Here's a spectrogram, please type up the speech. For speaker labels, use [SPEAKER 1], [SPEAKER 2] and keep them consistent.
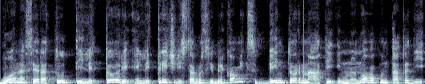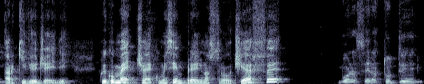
[SPEAKER 1] Buonasera a tutti lettori e lettrici di Star Wars Libre Comics, bentornati in una nuova puntata di Archivio Jedi. Qui con me c'è come sempre il nostro CF.
[SPEAKER 2] Buonasera a tutti.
